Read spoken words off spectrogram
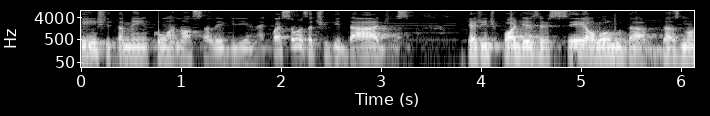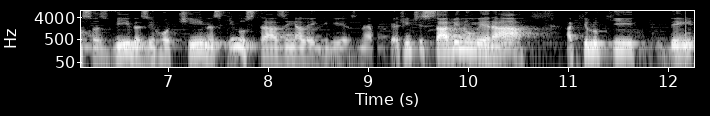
enche também com a nossa alegria. Né? Quais são as atividades que a gente pode exercer ao longo da, das nossas vidas e rotinas que nos trazem alegrias? Né? Porque a gente sabe numerar aquilo que de,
